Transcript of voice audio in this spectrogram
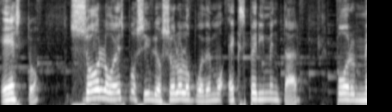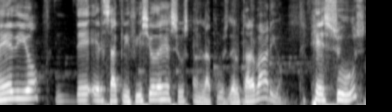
Esto solo es posible o solo lo podemos experimentar por medio del sacrificio de Jesús en la cruz del Calvario. Jesús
